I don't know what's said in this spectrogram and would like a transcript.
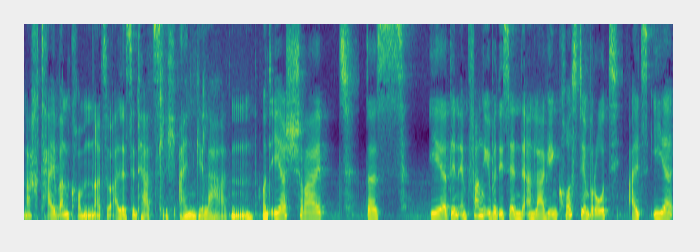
nach Taiwan kommen. Also alle sind herzlich eingeladen. Und er schreibt, dass er den Empfang über die Sendeanlage in Kostümbrot als eher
